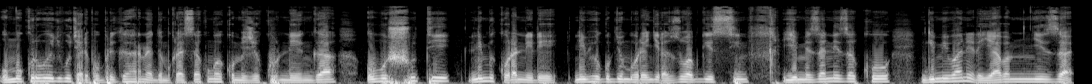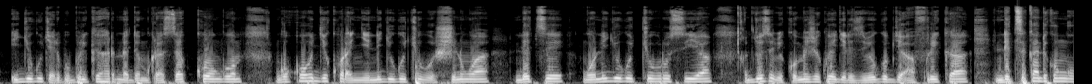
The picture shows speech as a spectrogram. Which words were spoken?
Umukuru w'igihugu cya Repubulika Iharanira Demokarasi ya Kongo akomeje kunenga ubushuti n'imikoranire n'ibihugu byo mu burengerazuba bw'isi. Yemeza neza ko ngo imibanire yaba myiza igihugu cya Repubulika Iharanira Demokarasi ya Kongo ngo ko gikoranye n'igihugu cy'Ubushinwa ndetse ngo n'igihugu cy'Uburusiya byose bikomeje kwegereza ibihugu bya Afurika ndetse kandi ko ngo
